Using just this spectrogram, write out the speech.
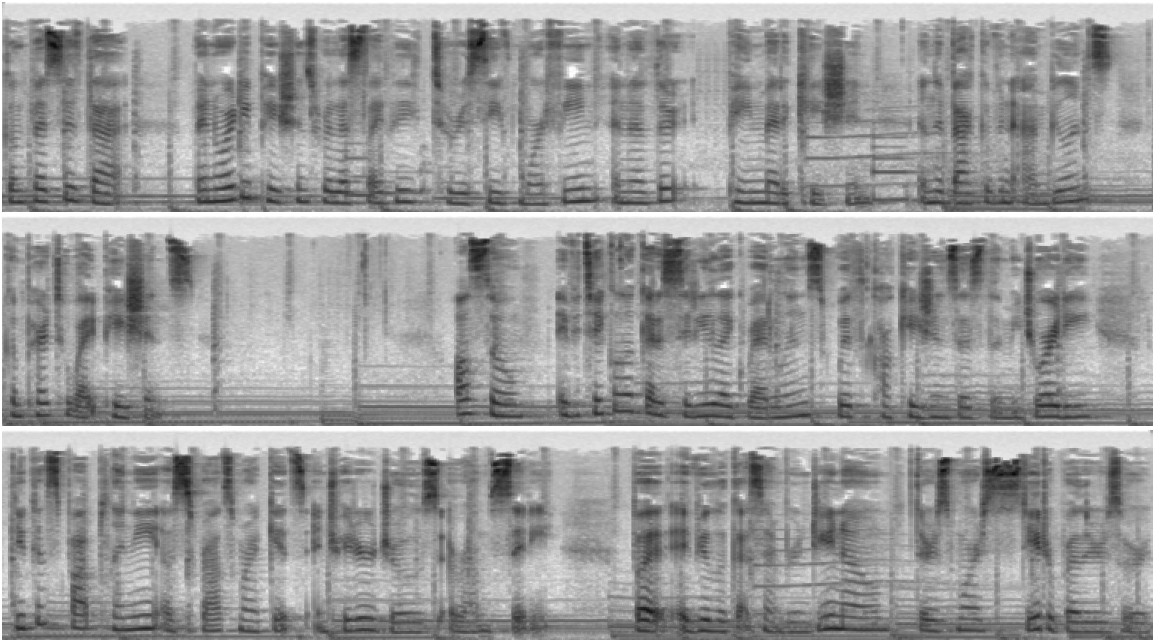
confesses that minority patients were less likely to receive morphine and other pain medication in the back of an ambulance compared to white patients. Also, if you take a look at a city like Redlands with Caucasians as the majority, you can spot plenty of Sprouts markets and Trader Joe's around the city. But if you look at San Bernardino, there's more Stater Brothers or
